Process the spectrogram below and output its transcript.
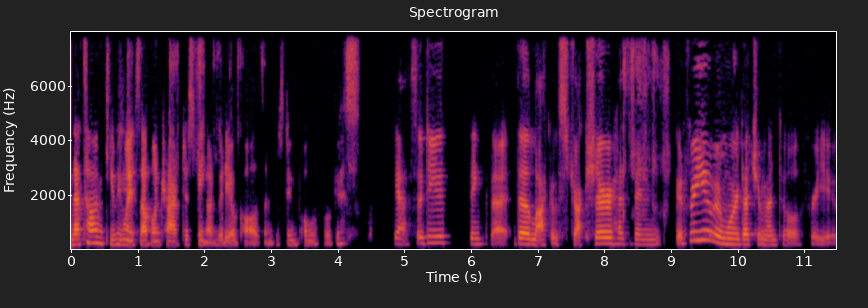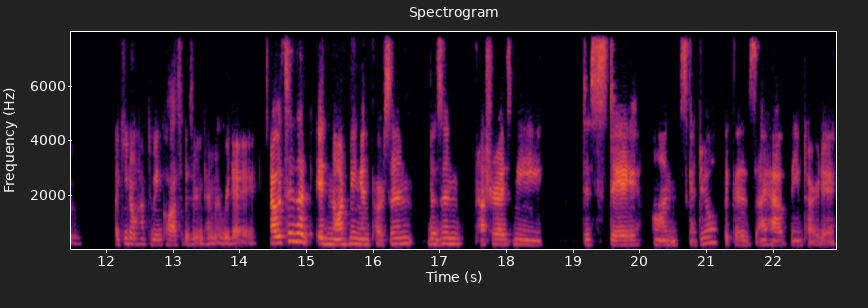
That's how I'm keeping myself on track, just being on video calls and just doing Pomofocus. Yeah. So do you think that the lack of structure has been good for you or more detrimental for you? Like you don't have to be in class at a certain time every day. I would say that it not being in person doesn't pressurize me to stay on schedule because I have the entire day.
